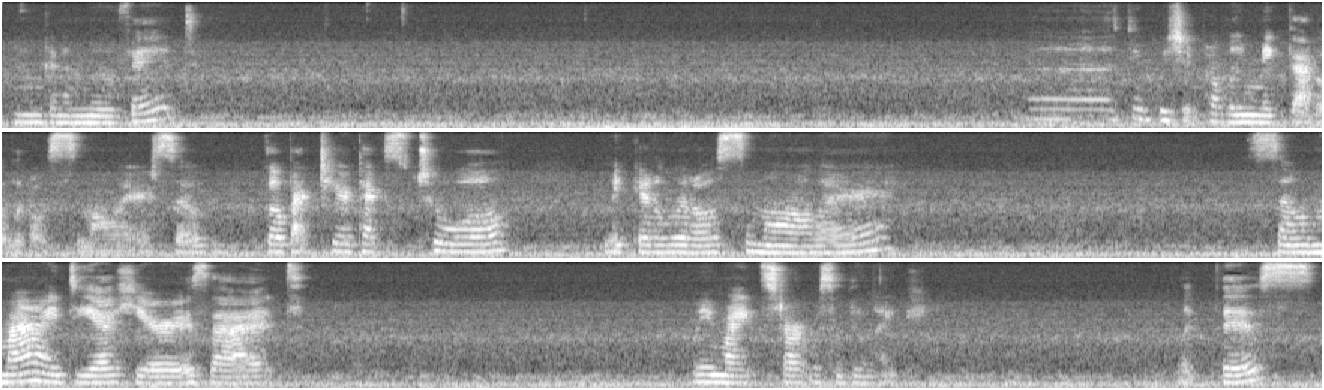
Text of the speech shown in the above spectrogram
I'm going to move it. Uh, I think we should probably make that a little smaller. So go back to your text tool, make it a little smaller. So my idea here is that we might start with something like like this.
